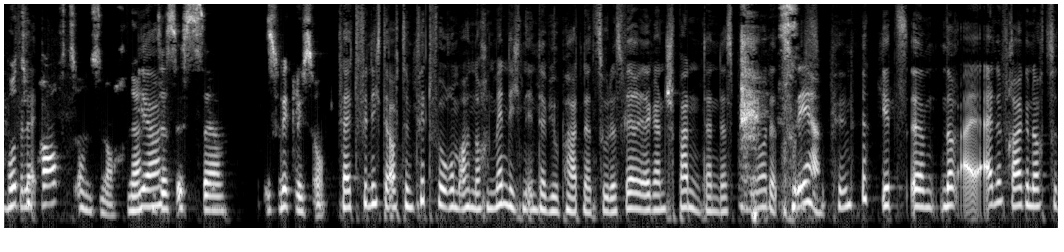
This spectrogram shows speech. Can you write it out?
Wozu braucht's uns noch? Ne? Ja. Das ist äh, ist wirklich so. Vielleicht finde ich da auf dem Fit-Forum auch noch einen männlichen Interviewpartner zu. Das wäre ja ganz spannend, dann das Pendant dazu Sehr. zu spielen. Jetzt ähm, noch eine Frage noch zu,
